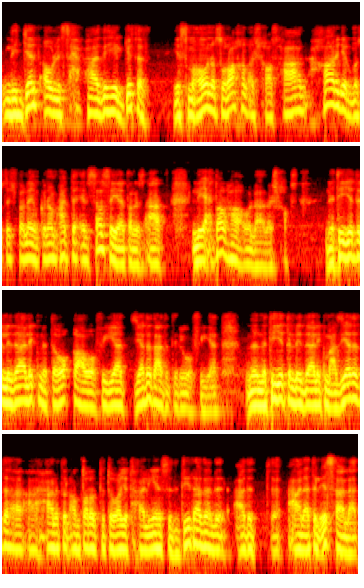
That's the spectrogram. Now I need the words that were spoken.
لجلب أو لسحب هذه الجثث. يسمعون صراخ الأشخاص خارج المستشفى لا يمكنهم حتى إرسال سيارة الاسعاف لاحضار هؤلاء الأشخاص. نتيجة لذلك نتوقع وفيات زيادة عدد الوفيات. نتيجة لذلك مع زيادة حالة الأمطار تتواجد حاليا ستزيد عدد عدد حالات الإسهالات.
